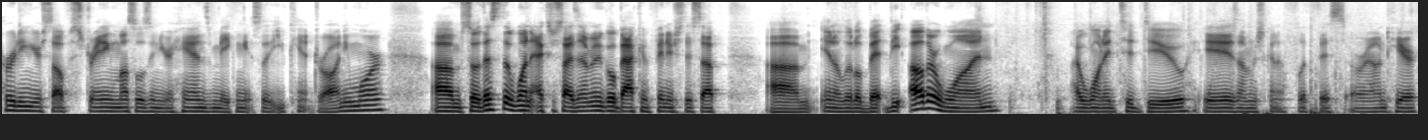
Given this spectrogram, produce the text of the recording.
hurting yourself, straining muscles in your hands, making it so that you can't draw anymore. Um, so that's the one exercise, and I'm going to go back and finish this up um, in a little bit. The other one I wanted to do is, I'm just gonna flip this around here,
